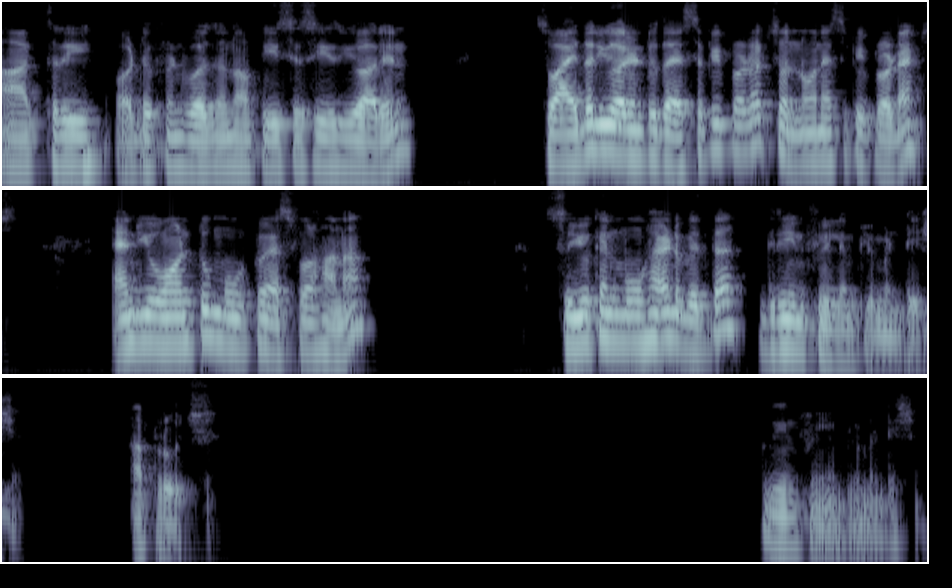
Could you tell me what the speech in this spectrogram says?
R3 or different version of ECCs you are in. So either you are into the SAP products or non-SAP products, and you want to move to S4 HANA. So you can move ahead with the Greenfield implementation approach. Greenfield implementation.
